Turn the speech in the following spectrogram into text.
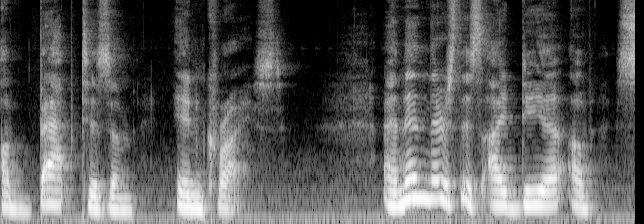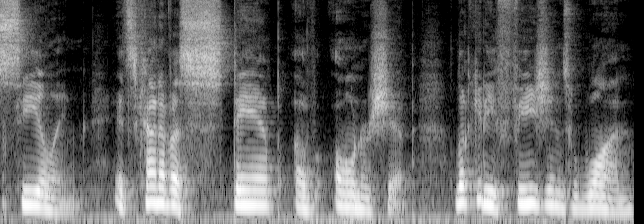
of baptism in Christ. And then there's this idea of sealing. It's kind of a stamp of ownership. Look at Ephesians 1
